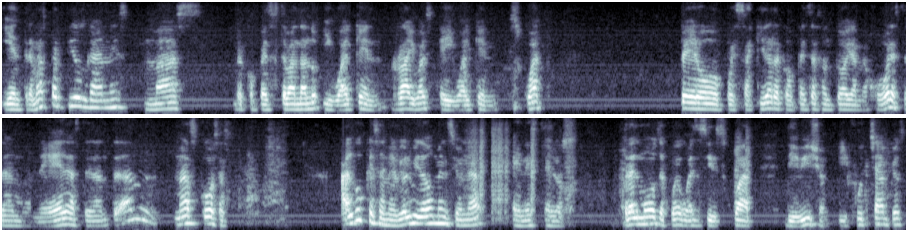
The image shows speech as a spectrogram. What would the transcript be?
Y entre más partidos ganes, más recompensas te van dando, igual que en Rivals e igual que en Squad. Pero pues aquí las recompensas son todavía mejores, te dan monedas, te dan, te dan más cosas. Algo que se me había olvidado mencionar en, este, en los tres modos de juego, es decir, Squad, Division y Food Champions,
